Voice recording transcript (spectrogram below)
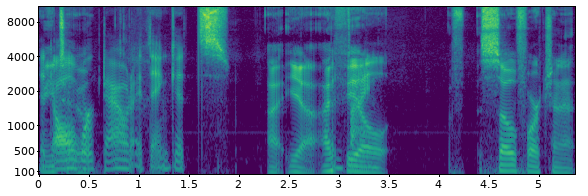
it Me all too. worked out i think it's I, yeah, I feel f- so fortunate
